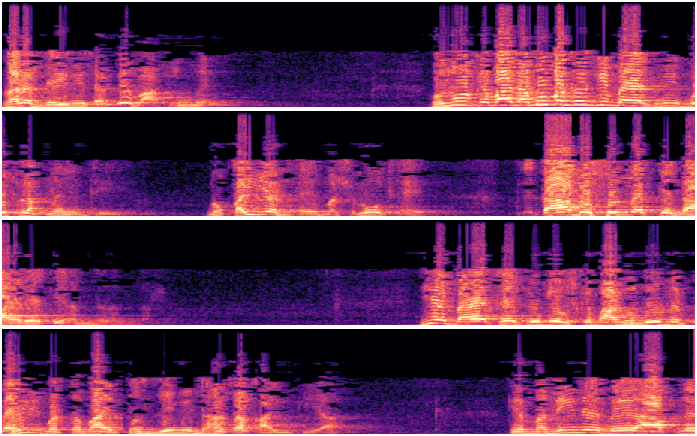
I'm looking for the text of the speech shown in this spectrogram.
غلط دے نہیں سکتے باتوں میں حضور کے بعد ابو بکر کی بیعت بھی مطلق نہیں تھی۔ مقید ہے، مشروط ہے۔ کتاب و سنت کے دائرے کے اندر اندر۔ یہ بیت ہے کیونکہ اس کے بعد حضور نے پہلی مرتبہ ایک تنظیمی ڈھانچہ قائم کیا کہ مدینے میں آپ نے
